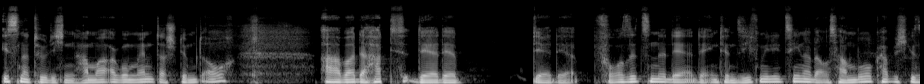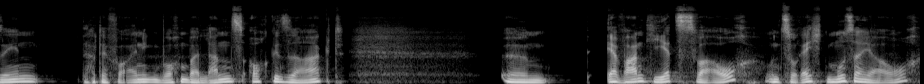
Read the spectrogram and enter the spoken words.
ist natürlich ein Hammerargument, das stimmt auch. Aber da hat der, der, der, der Vorsitzende der, der Intensivmediziner da aus Hamburg, habe ich gesehen, hat er vor einigen Wochen bei Lanz auch gesagt, ähm, er warnt jetzt zwar auch, und zu Recht muss er ja auch,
